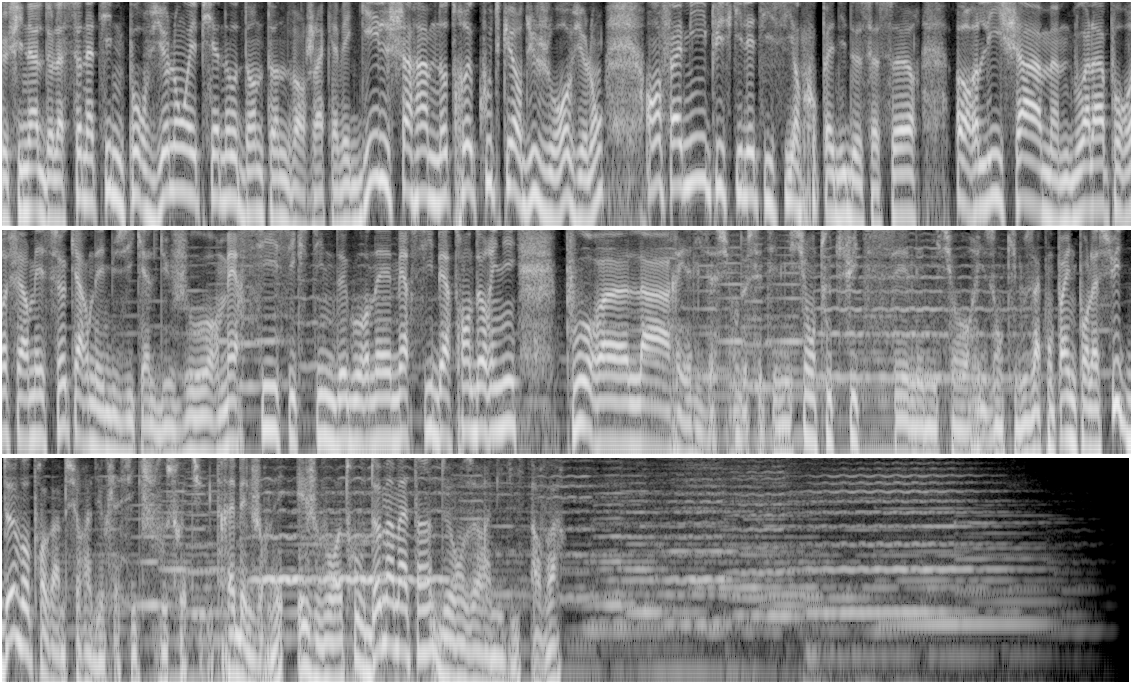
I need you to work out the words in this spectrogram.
Le final de la sonatine pour violon et piano d'Anton Dvorak avec Gil Shaham, notre coup de cœur du jour au violon, en famille puisqu'il est ici en compagnie de sa sœur Orly Sham. Voilà pour refermer ce carnet musical du jour. Merci Sixtine de Gournay, merci Bertrand Dorini pour euh, la réalisation de cette émission. Tout de suite, c'est l'émission Horizon qui vous accompagne pour la suite de vos programmes sur Radio Classique. Je vous souhaite une très belle journée et je vous retrouve demain matin de 11h à midi. Au revoir.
